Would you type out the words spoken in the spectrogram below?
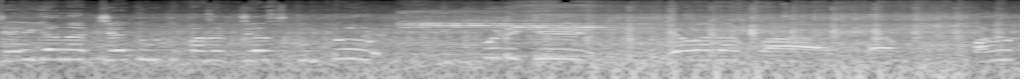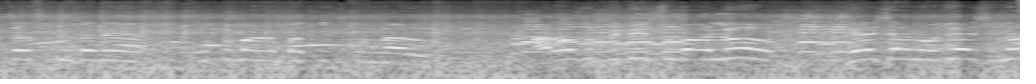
చేయగలిగిన చేతి వృత్తి పనులు చేసుకుంటూ ఇప్పటికీ కేవలం పనులు చేసుకుంటేనే కుటుంబాన్ని బతికుతున్నారు ఆ రోజు బ్రిటిష్ వాళ్ళు దేశాన్ని వదిలేసిన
